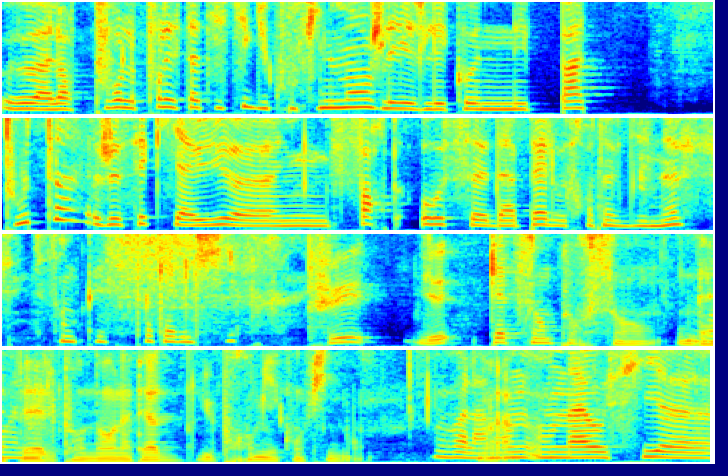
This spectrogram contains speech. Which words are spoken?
Euh, alors pour, le- pour les statistiques du confinement, je les, je les connais pas toutes. Je sais qu'il y a eu euh, une forte hausse d'appels au 3919. Il me semble que c'est toi qui avais le chiffre. Plus de 400% d'appels Voilà. pendant la période du premier confinement. Voilà, Voilà. On, on a aussi, euh,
